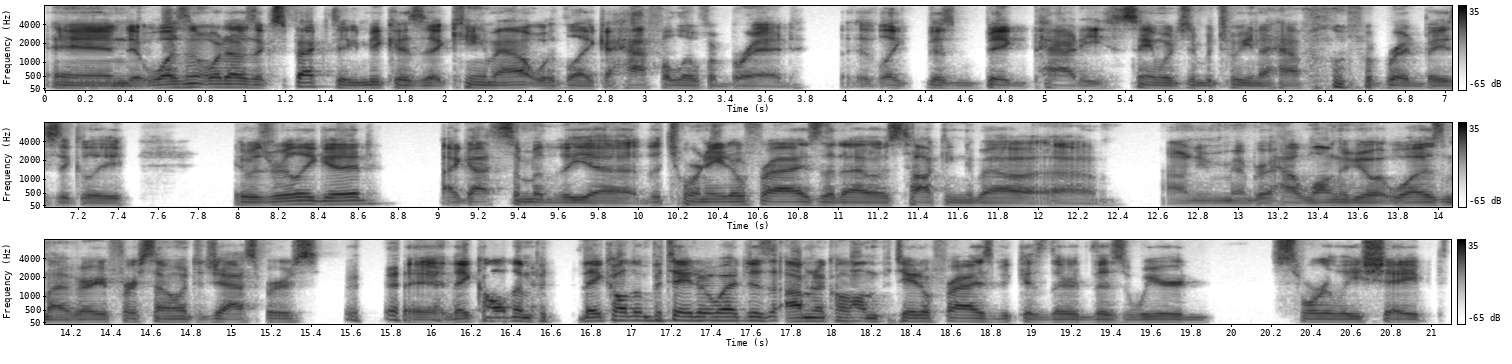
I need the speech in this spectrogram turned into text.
and it wasn't what I was expecting because it came out with like a half a loaf of bread, like this big patty sandwich in between a half a loaf of bread, basically. It was really good. I got some of the uh, the tornado fries that I was talking about um, I don't even remember how long ago it was. My very first time I went to Jasper's. they, they call them they call them potato wedges. I'm gonna call them potato fries because they're this weird swirly shaped.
